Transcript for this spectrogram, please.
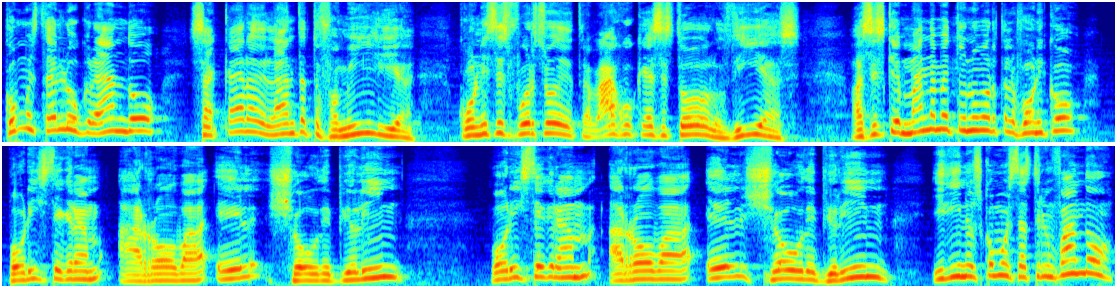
cómo estás logrando sacar adelante a tu familia con ese esfuerzo de trabajo que haces todos los días. Así es que mándame tu número telefónico por Instagram, arroba el show de Piolín. Por Instagram, arroba el show de Piolín. Y dinos cómo estás triunfando.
